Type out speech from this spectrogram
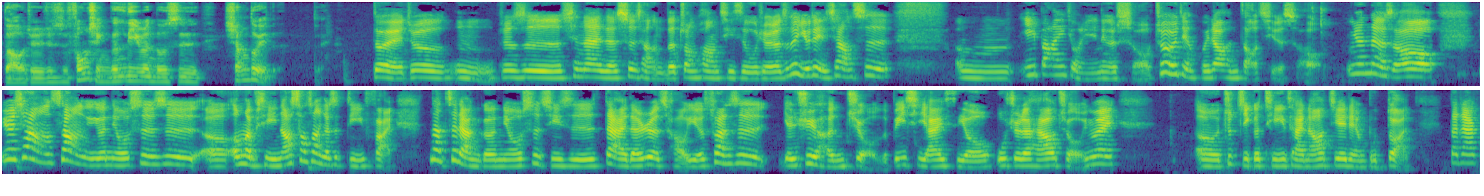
对啊，我觉得就是风险跟利润都是相对的。对，就嗯，就是现在的市场的状况，其实我觉得真的有点像是，嗯，一八一九年那个时候，就有点回到很早期的时候，因为那个时候，因为像上一个牛市是呃 NFT，然后上上一个是 DeFi，那这两个牛市其实带来的热潮也算是延续很久了，比起 ICO，我觉得还要久，因为呃，就几个题材，然后接连不断，大家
